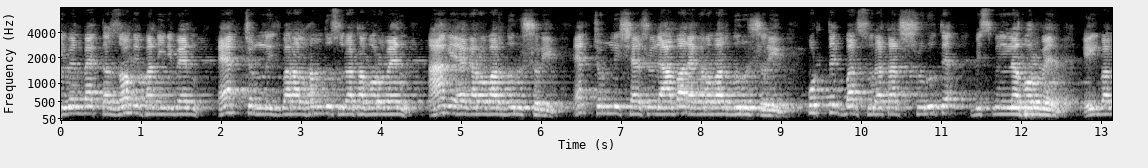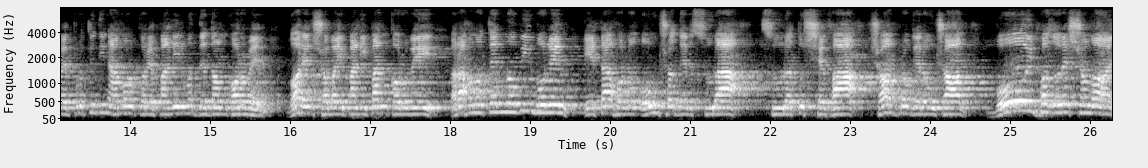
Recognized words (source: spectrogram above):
নিবেন বা একটা জগে পানি নিবেন, একচল্লিশ বার আলহামদু সুরাটা পড়বেন, আগে এগারো বার দুরুজ শরীফ, একচল্লিশ শেষ হইলে আবার এগারো বার দুরুজ শরীফ প্রত্যেকবার সুরাটার শুরুতে বিসমিল্লাহ পড়বেন। এইভাবে প্রতিদিন আমল করে পানির মধ্যে দম করবেন। ঘরের সবাই পানি পান করবে। রহমতের নবী বলেন, এটা হলো ঔষধের সুরা সুরাতু শেফা, সব রোগের ঔষধ। বই ফজরের সময়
